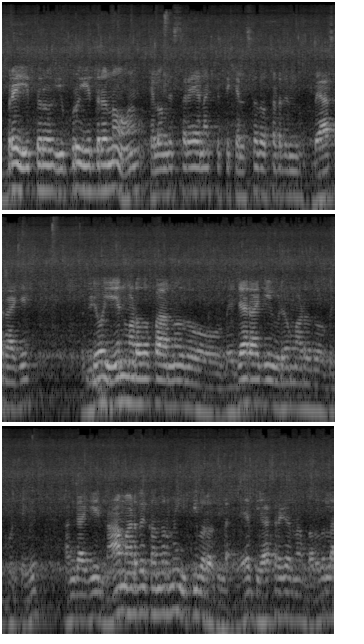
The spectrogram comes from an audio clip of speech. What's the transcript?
ಇಬ್ಬರೇ ಇದ್ದರು ಇಬ್ಬರು ಇದ್ರೂ ಕೆಲವೊಂದಿಷ್ಟು ಸರಿ ಏನಾಗ್ತೈತಿ, ಕೆಲಸದ ಒತ್ತಡದಿಂದ ಬೇಸರಾಗಿ ವಿಡಿಯೋ ಏನು ಮಾಡೋದಪ್ಪ ಅನ್ನೋದು ಬೇಜಾರಾಗಿ ವಿಡಿಯೋ ಮಾಡೋದು ಬಿಟ್ಬಿಡ್ತೀವಿ. ಹಾಗಾಗಿ ನಾ ಮಾಡ್ಬೇಕಂದ್ರೂ ಇತಿ ಬರೋದಿಲ್ಲ. ಏ ಬೇಸರಾಗಿ ನಾನು ಬರೋದಿಲ್ಲ,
